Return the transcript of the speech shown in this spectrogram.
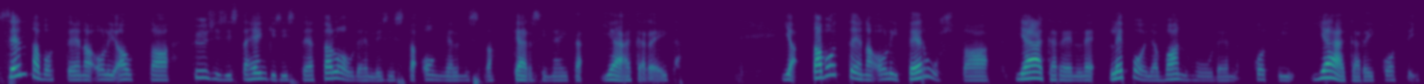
sen tavoitteena oli auttaa fyysisistä, henkisistä ja taloudellisista ongelmista kärsineitä jääkäreitä. Ja tavoitteena oli perustaa jääkärelle lepo- ja vanhuuden koti, jääkärikoti.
